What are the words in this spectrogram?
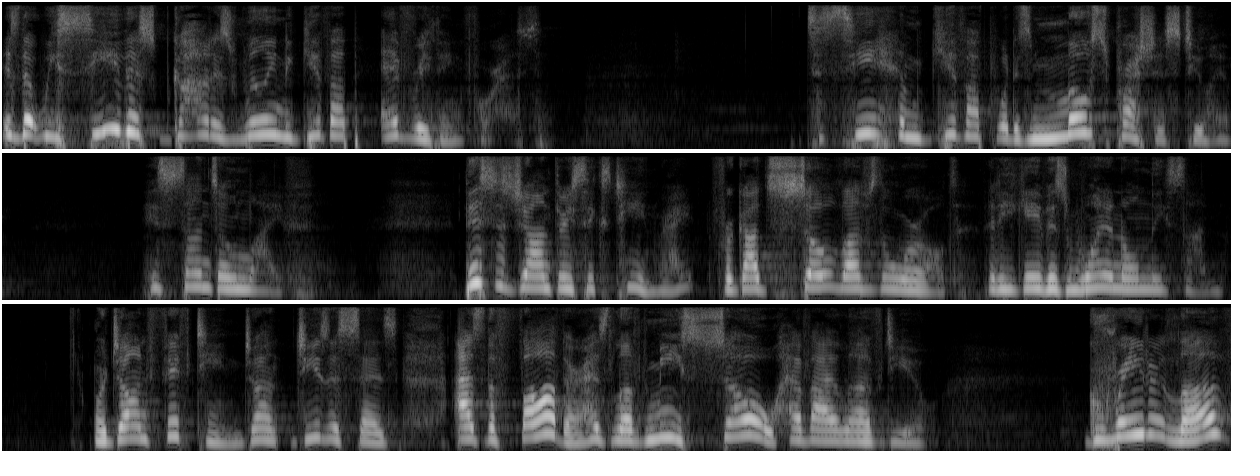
is that we see this God is willing to give up everything for us. To see him give up what is most precious to him, his son's own life. This is John 3:16, right? For God so loves the world that he gave his one and only son. Or John 15, John, Jesus says, As the Father has loved me, so have I loved you. Greater love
